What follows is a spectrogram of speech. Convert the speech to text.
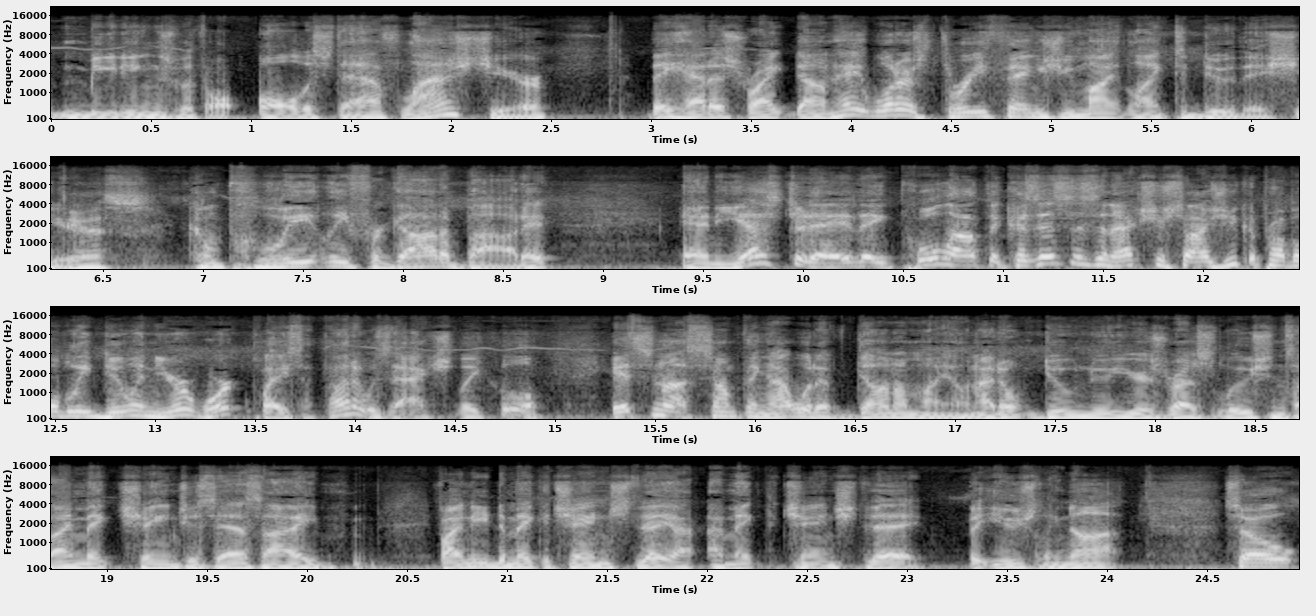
meetings with all, all the staff. Last year, they had us write down, hey, what are three things you might like to do this year? Yes. Completely forgot about it. And yesterday they pull out the because this is an exercise you could probably do in your workplace. I thought it was actually cool. It's not something I would have done on my own. I don't do New Year's resolutions. I make changes as I, if I need to make a change today, I, I make the change today, but usually not. So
